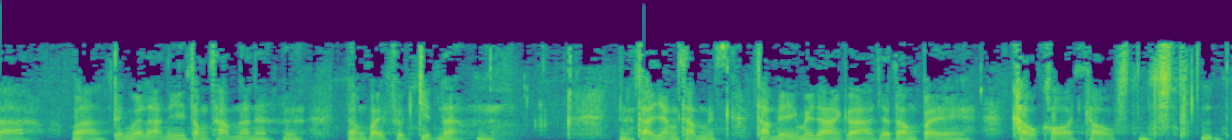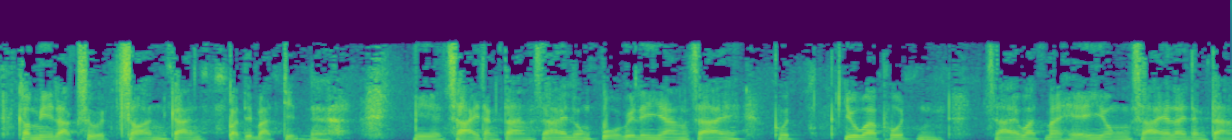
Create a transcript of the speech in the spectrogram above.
ลาว่าถึงเวลานี้ต้องทำแล้วนะต้องไปฝึกจิตแล้วถ้ายังทำทำเองไม่ได้ก็อาจจะต้องไปเข้าคอร์สเข้าเขามีหลักสูตรสอนการปฏิบัติจิตนะมีสายต่างๆ สายหลวงปู่วิริยังสายพุทธ ยุวพุทธ สายวัดมาเหยงสายอะไรต่าง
